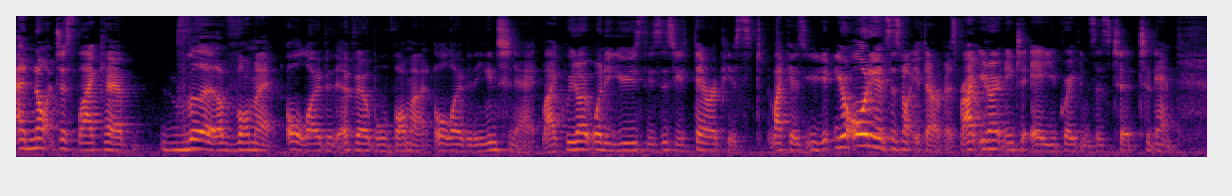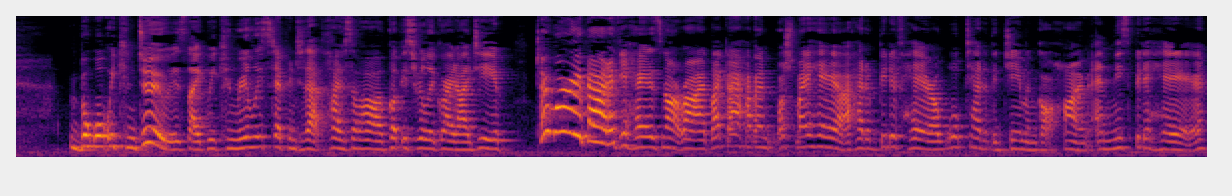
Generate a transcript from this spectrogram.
and not just like a vomit all over the, a verbal vomit all over the internet like we don't want to use this as your therapist like as you, your audience is not your therapist right you don't need to air your grievances to, to them but what we can do is like we can really step into that place of oh i've got this really great idea don't worry about if your hair's not right. Like I haven't washed my hair. I had a bit of hair. I walked out of the gym and got home, and this bit of hair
